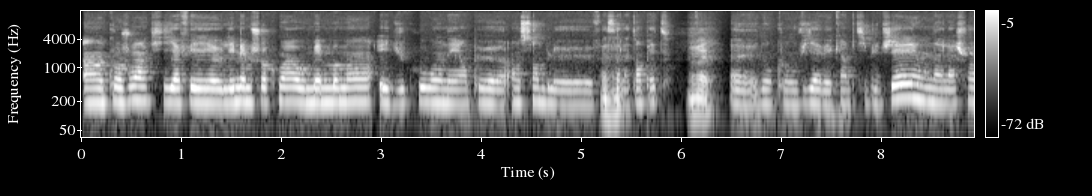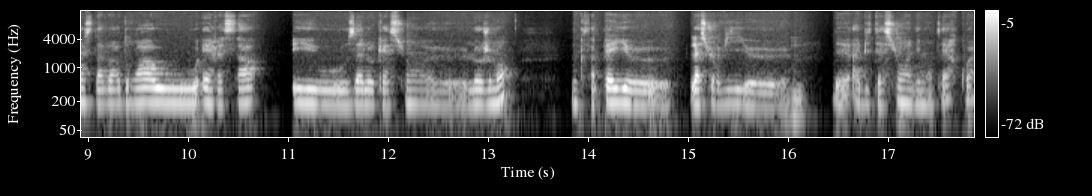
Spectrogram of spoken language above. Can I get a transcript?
un conjoint qui a fait euh, les mêmes choix que moi au même moment, et du coup, on est un peu euh, ensemble euh, face Mhm. à la tempête. Ouais. Euh, donc, on vit avec un petit budget. On a la chance d'avoir droit au RSA et aux allocations euh, logement. Donc, ça paye euh, la survie euh, Mhm. des habitations alimentaires, quoi.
